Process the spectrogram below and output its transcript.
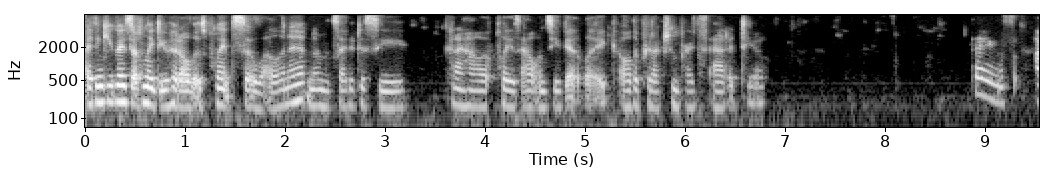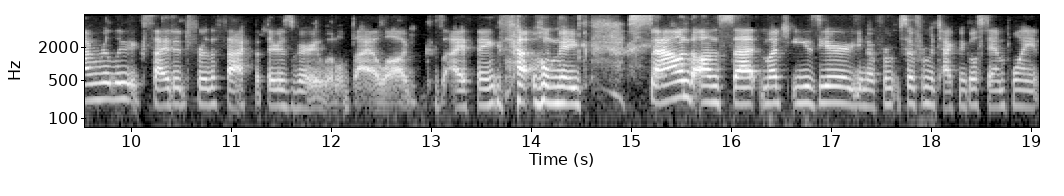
i think you guys definitely do hit all those points so well in it and i'm excited to see kind of how it plays out once you get like all the production parts added to Thanks. I'm really excited for the fact that there's very little dialogue because I think that will make sound on set much easier, you know, from so from a technical standpoint.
